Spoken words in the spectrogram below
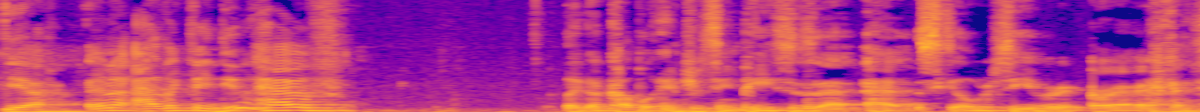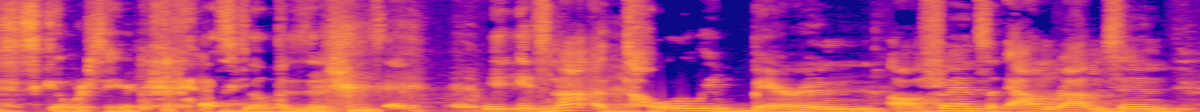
Yeah, and I like they do have like a couple interesting pieces at, at skill receiver or skill receiver at skill positions. Like, it, it's not a totally barren offense. Like Allen Robinson,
